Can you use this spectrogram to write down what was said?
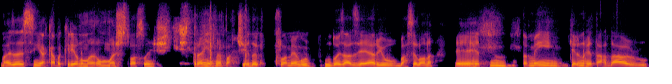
mas assim, acaba criando uma, umas situações estranhas na partida. O Flamengo com 2 a 0 e o Barcelona é, também querendo retardar o,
